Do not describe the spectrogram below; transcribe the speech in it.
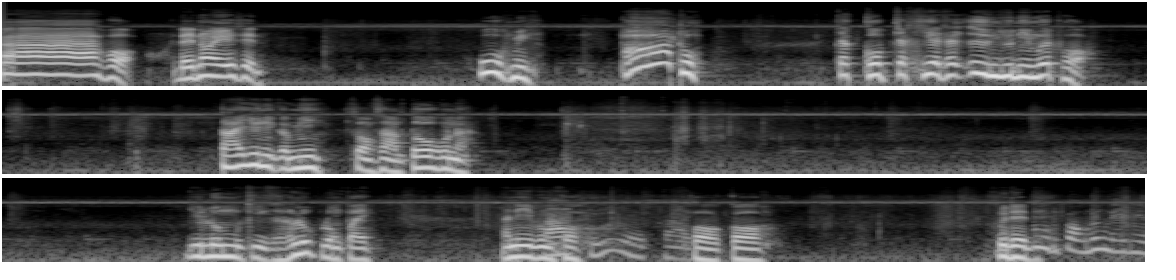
อ่าพอได้น้อยเสร็จอู้มีป้าดโถจะกบจะเครียดจะอึ้งอยู่นี่เมื่อพอ ตายอยู่นี่ก็มีสองสามโตวคุณน่ะอยู่ลุมเมื่อกี้ทะลุลงไป อันนี้เบึงพอพอกอคือเด็ดปองนึงนี่นี่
